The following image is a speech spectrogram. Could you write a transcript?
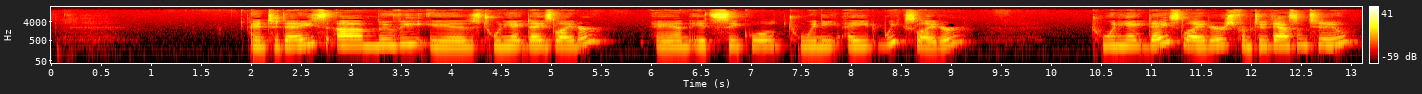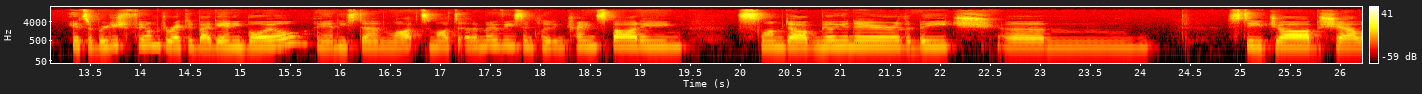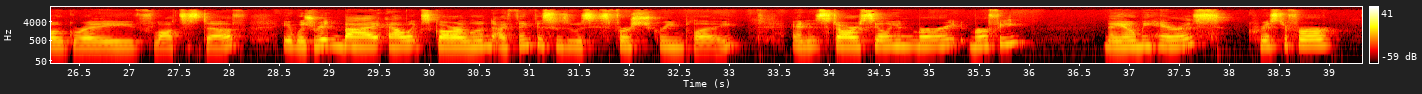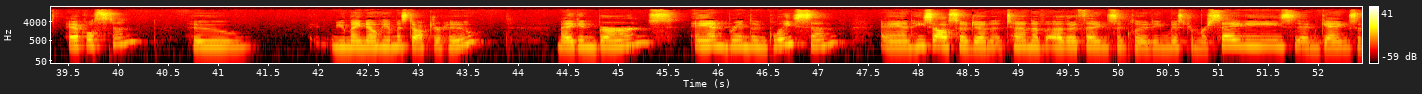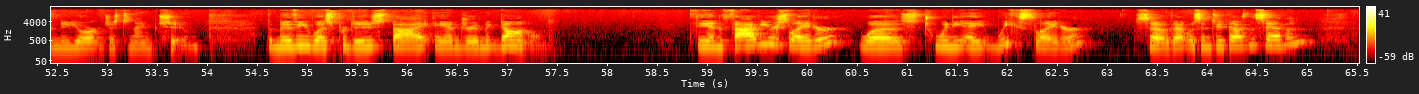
And today's uh, movie is 28 Days Later, and its sequel, 28 Weeks Later. 28 Days Later is from 2002. It's a British film directed by Danny Boyle, and he's done lots and lots of other movies, including Trainspotting, Slumdog Millionaire, The Beach, um, Steve Jobs, Shallow Grave, lots of stuff. It was written by Alex Garland. I think this was his first screenplay. And it stars Cillian Murray, Murphy, Naomie Harris, Christopher Eccleston, who you may know him as Doctor Who, Megan Burns, and Brendan Gleeson, and he's also done a ton of other things, including Mr. Mercedes and Gangs of New York, just to name two. The movie was produced by Andrew McDonald. Then, five years later, was 28 Weeks Later. So that was in 2007.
